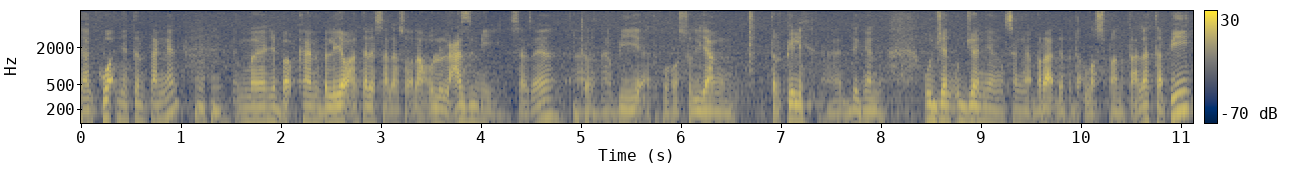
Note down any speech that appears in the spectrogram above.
dan kuatnya tentangan uh-huh. menyebabkan beliau antara salah seorang ulul azmi saya uh, nabi ataupun rasul yang terpilih uh, dengan ujian-ujian yang sangat berat daripada Allah Subhanahu taala. Tapi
